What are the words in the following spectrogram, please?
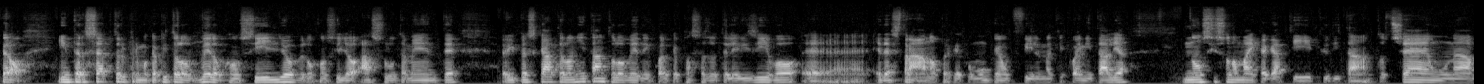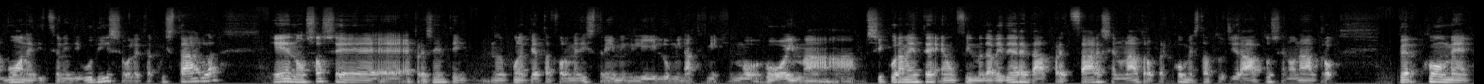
Però Interceptor, il primo capitolo, ve lo consiglio, ve lo consiglio assolutamente. Ripescatelo ogni tanto, lo vedo in qualche passaggio televisivo eh, ed è strano perché comunque è un film che qua in Italia non si sono mai cagati più di tanto. C'è una buona edizione in DVD se volete acquistarla e non so se è presente in alcune piattaforme di streaming, lì illuminatemi voi, ma sicuramente è un film da vedere, da apprezzare, se non altro per come è stato girato, se non altro per come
